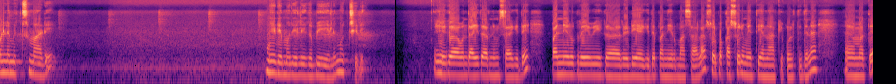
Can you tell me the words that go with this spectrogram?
ಒಳ್ಳೆ ಮಿಕ್ಸ್ ಮಾಡಿ ಮೀಡಿಯಮ್ ಉರಿಯಲ್ಲಿ ಈಗ ಬೇಯಲ್ಲಿ ಮುಚ್ಚಿಡಿ. ಈಗ ಒಂದು ಐದಾರು ನಿಮಿಷ ಆಗಿದೆ. ಪನ್ನೀರು ಗ್ರೇವಿ ಈಗ ರೆಡಿಯಾಗಿದೆ ಪನ್ನೀರ್ ಮಸಾಲ. ಸ್ವಲ್ಪ ಕಸೂರಿ ಮೆಥಿಯನ್ನು ಹಾಕಿಕೊಳ್ತಿದ್ದೇನೆ. ಮತ್ತು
